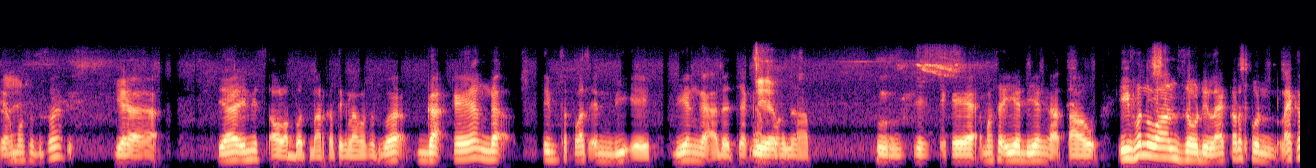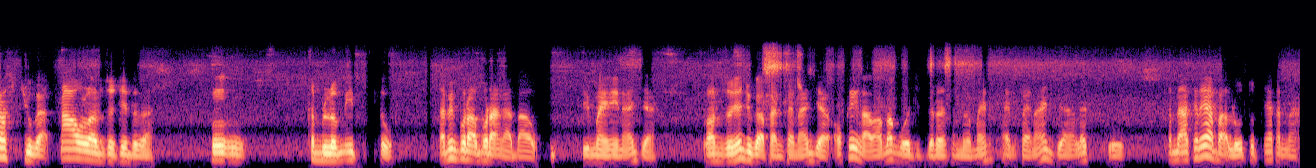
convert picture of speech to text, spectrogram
Yang maksud gua ya ya ini all about marketing lah maksud gua nggak kayak nggak tim sekelas NBA dia nggak ada check up Iya, lengkap Hmm. Ya, kayak masa iya dia nggak tahu. Even Lonzo di Lakers pun Lakers juga tahu Lonzo cedera Hmm. sebelum itu. Tapi pura-pura nggak tahu. Dimainin aja. Lonzo-nya juga fan-fan aja. Oke nggak apa-apa gue cedera sambil main fan-fan aja. Let's go. Sampai akhirnya apa? Lututnya kena.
